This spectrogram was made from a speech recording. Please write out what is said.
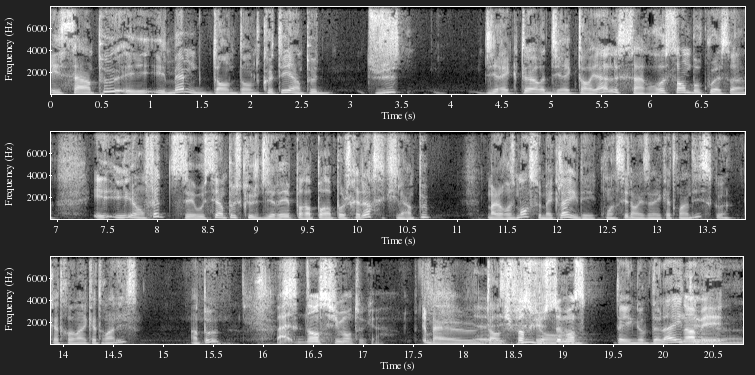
et ça un peu et, et même dans, dans le côté un peu juste directeur directorial ça ressemble beaucoup à ça et, et en fait c'est aussi un peu ce que je dirais par rapport à Paul Schrader c'est qu'il est un peu malheureusement ce mec là il est coincé dans les années 90 quoi 80 et 90 un peu Bah, dans ce film, en tout cas. Bah, euh, dans je ce pense film, que justement, dans Dying of the Light Non, et, mais- euh,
